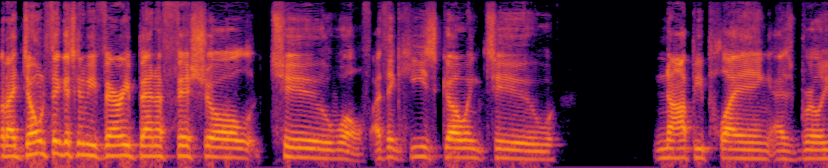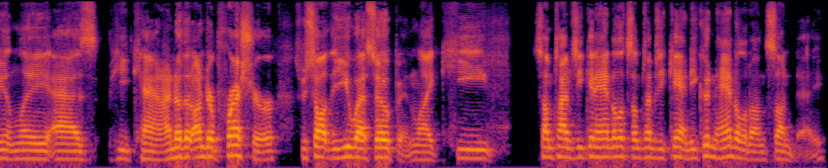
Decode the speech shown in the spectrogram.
but I don't think it's going to be very beneficial to Wolff. I think he's going to not be playing as brilliantly as he can. I know that under pressure, as we saw at the U.S. Open, like he sometimes he can handle it, sometimes he can't. He couldn't handle it on Sunday.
